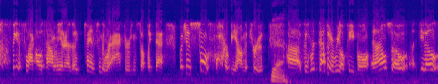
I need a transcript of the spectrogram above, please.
we get flack all the time on the internet. Like fans think that we're actors and stuff like that, which is so far beyond the truth. Yeah. Because uh, we're definitely real people, and I also, you know,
